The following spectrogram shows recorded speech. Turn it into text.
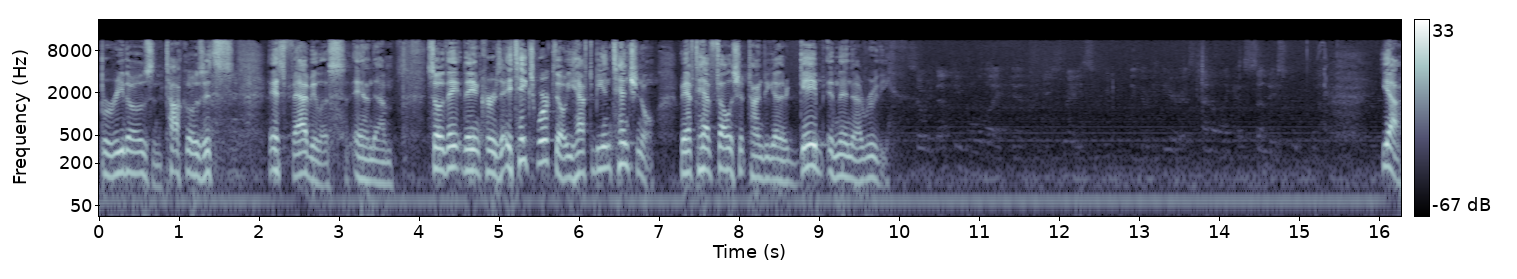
burritos and tacos. It's it's fabulous, and um, so they they encourage it. It takes work though. You have to be intentional. We have to have fellowship time together. Gabe and then uh, Rudy. Yeah.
